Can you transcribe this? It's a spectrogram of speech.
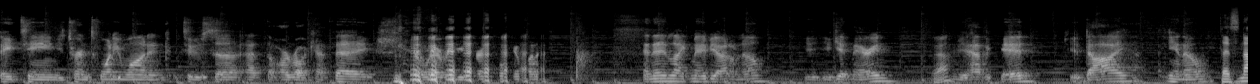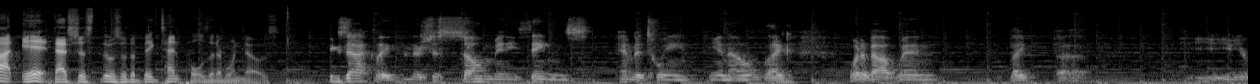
18, you turn 21 in Catoosa at the Hard Rock Cafe or wherever you turn 21. And then, like, maybe, I don't know, you, you get married, Yeah. you have a kid, you die, you know, That's not it. That's just, those are the big tent poles that everyone knows. Exactly. And there's just so many things in between, you know? Like, what about when, like, uh, you, you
